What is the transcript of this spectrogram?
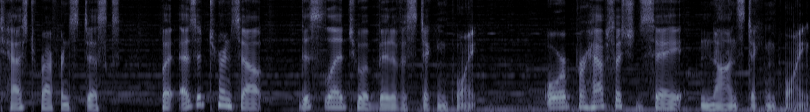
test reference disks, but as it turns out, this led to a bit of a sticking point. Or perhaps I should say non sticking point.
